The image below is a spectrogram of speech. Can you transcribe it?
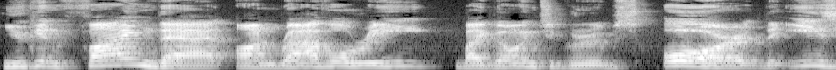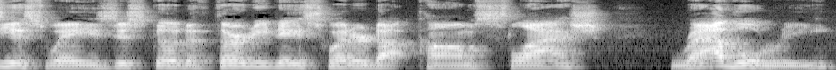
you can find that on Ravelry by going to groups, or the easiest way is just go to 30daysweater.com slash Ravelry,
